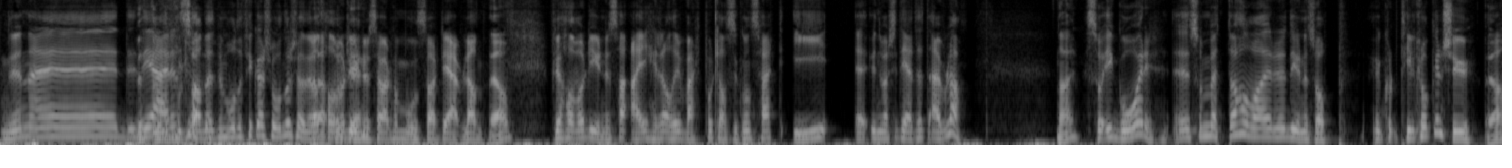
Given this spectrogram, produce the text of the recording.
Men, eh, det, det er en sannhet med modifikasjoner. Skjønner du at Ja, Halvard. Dyrnes har vært på Mozart i Aulaen. Ja, Fordi Halvard Dyrnes har ei heller aldri vært på klassisk konsert i eh, universitetets aula. Nei? Så i går eh, så møtte Halvard Dyrenes opp eh, til klokken sju Ja.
